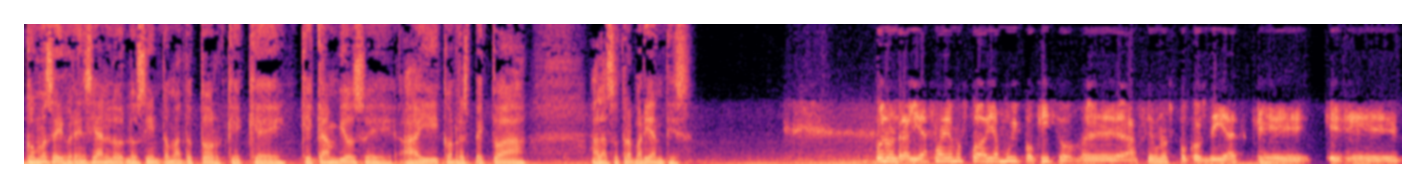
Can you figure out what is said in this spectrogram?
¿Cómo se diferencian los síntomas, doctor? ¿Qué, qué, qué cambios eh, hay con respecto a, a las otras variantes? Bueno, en realidad sabemos todavía muy poquito. Eh, hace unos pocos días que, que,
